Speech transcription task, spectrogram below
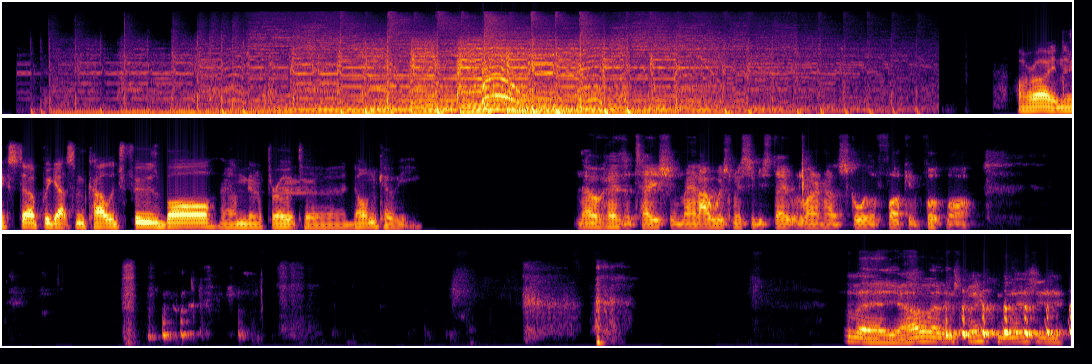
All right, next up we got some college foosball, and I'm going to throw it to Dalton Cohey. No hesitation, man. I wish Mississippi State would learn how to score the fucking football. Man, yeah, I wasn't expecting that shit.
